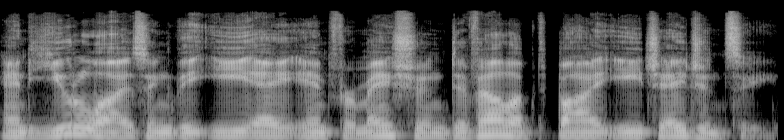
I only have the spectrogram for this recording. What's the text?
and utilizing the EA information developed by each agency.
